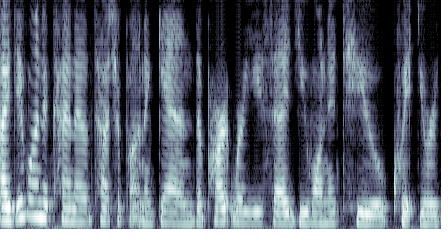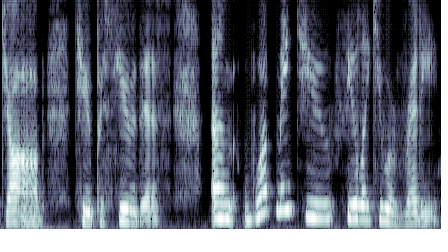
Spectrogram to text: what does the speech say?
I did want to kind of touch upon again the part where you said you wanted to quit your job to pursue this. Um, what made you feel like you were ready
